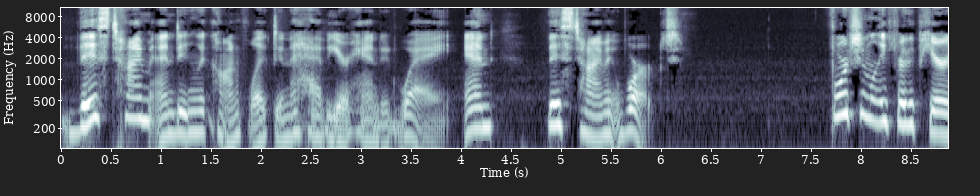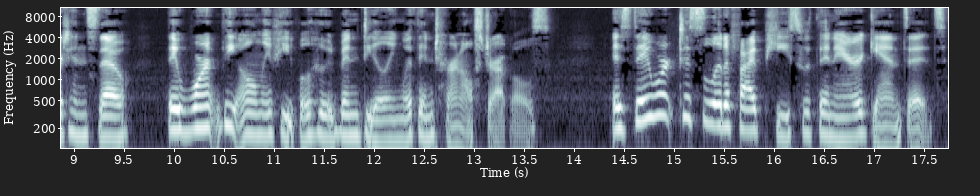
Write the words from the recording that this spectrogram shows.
this time ending the conflict in a heavier handed way, and this time it worked. Fortunately for the Puritans, though, they weren't the only people who had been dealing with internal struggles. As they worked to solidify peace with the Narragansetts,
